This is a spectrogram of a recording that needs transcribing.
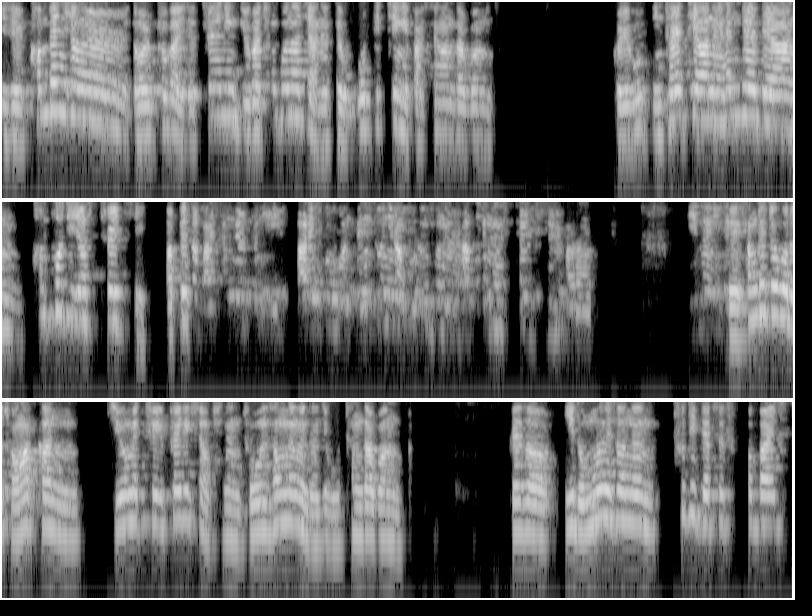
이제 conventional NeRF가 이제 training view가 충분하지 않을 때 overfitting이 발생한다고 합니다. 그리고 interacting하는 hand에 대한 composition strategy 앞에서 말씀드렸던 이 아랫부분 왼손이랑 오른손을 합치는 strategy를 말합니다. 이는 이제 상대적으로 정확한 geometry prediction 없이는 좋은 성능을 내지 못한다고 합니다. 그래서 이 논문에서는 2D depth supervised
